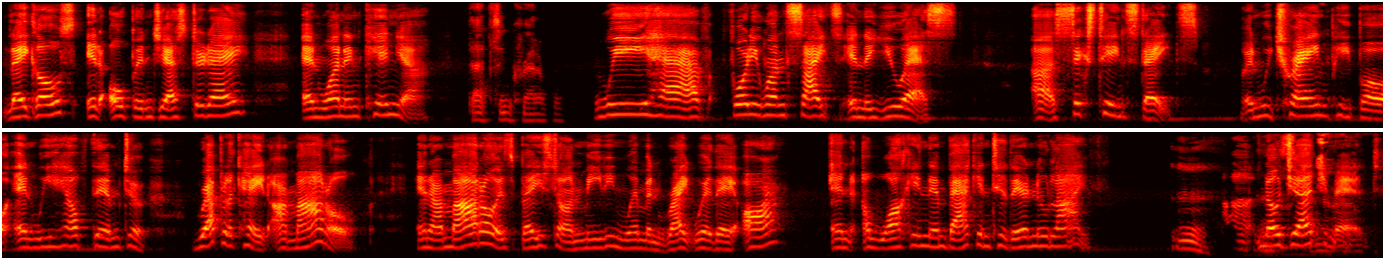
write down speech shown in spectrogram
Lagos, it opened yesterday, and one in Kenya. That's incredible. We have 41 sites in the US uh, 16 states, and we train people and we help them to replicate our model. And our model is based on meeting women right where they are and uh, walking them back into their new life. Mm, uh, no judgment,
